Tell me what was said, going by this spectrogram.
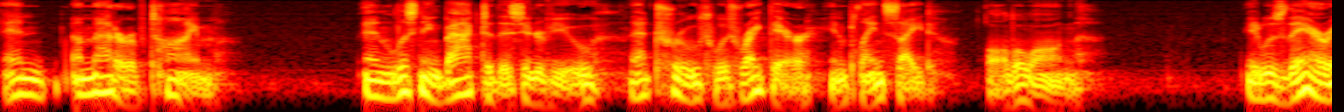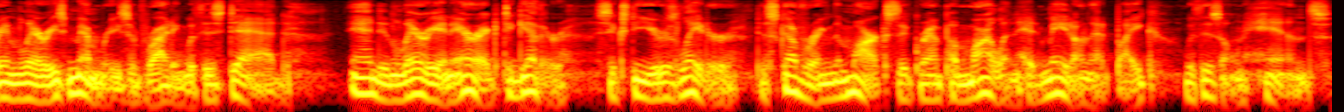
and a matter of time. And listening back to this interview, that truth was right there in plain sight all along. It was there in Larry's memories of riding with his dad, and in Larry and Eric together, 60 years later, discovering the marks that Grandpa Marlin had made on that bike with his own hands.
